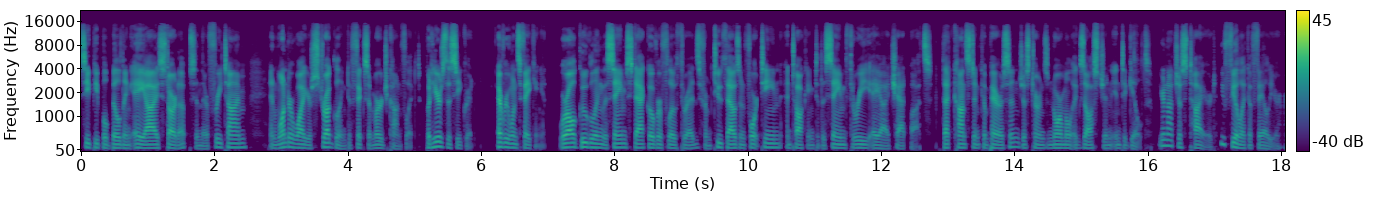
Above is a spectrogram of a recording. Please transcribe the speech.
see people building AI startups in their free time, and wonder why you're struggling to fix a merge conflict. But here's the secret Everyone's faking it. We're all Googling the same Stack Overflow threads from 2014 and talking to the same three AI chatbots. That constant comparison just turns normal exhaustion into guilt. You're not just tired, you feel like a failure.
